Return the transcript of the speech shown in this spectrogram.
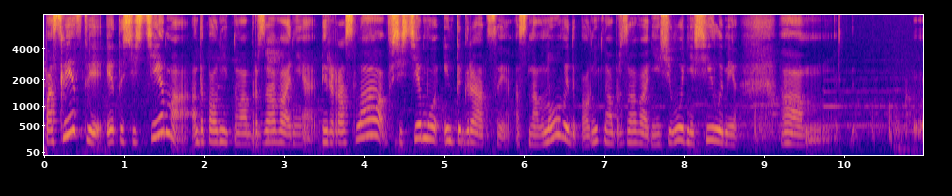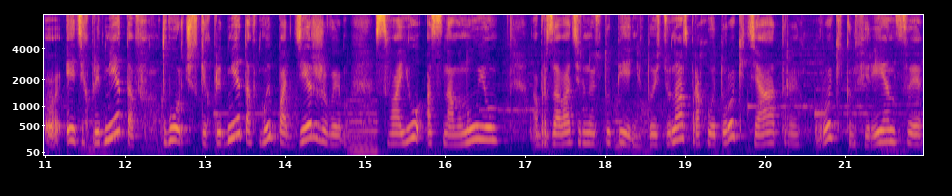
Впоследствии эта система дополнительного образования переросла в систему интеграции основного и дополнительного образования. И сегодня силами этих предметов, творческих предметов, мы поддерживаем свою основную образовательную ступень. То есть у нас проходят уроки театра, уроки конференции,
